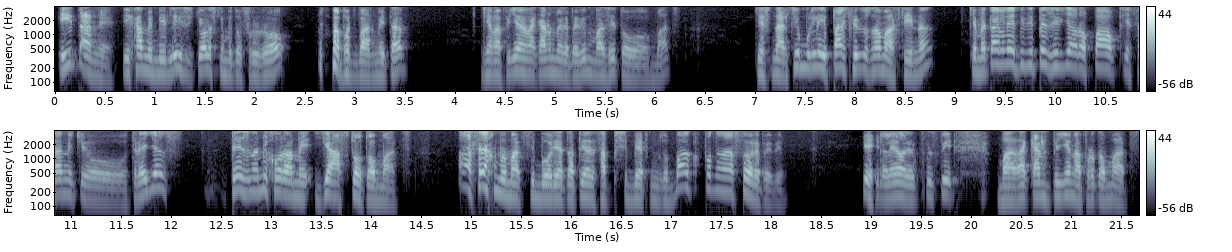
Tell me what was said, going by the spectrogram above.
ήτανε, είχαμε μιλήσει κιόλας και με τον φρουρό από την Παρμίτα για να πηγαίνουμε να κάνουμε ρε παιδί μου μαζί το match. Και στην αρχή μου λέει υπάρχει περίπτωση να είμαι Αθήνα. Και μετά λέει επειδή παίζει ίδια ροπάω και θα είναι και ο Τρέγιας, παίζει να μην χωράμε για αυτό το match. Αλλά θα έχουμε match στην πορεία τα οποία δεν θα συμπέπτουν με τον Μπάκ, οπότε να έρθω ρε παιδί μου. Και λέω ρε πούστη, μαλάκα αν πήγαινα πρώτο match.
